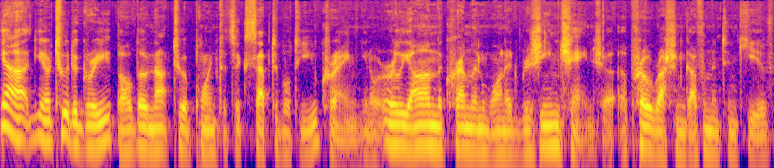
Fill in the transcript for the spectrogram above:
Yeah, you know, to a degree, although not to a point that's acceptable to Ukraine. You know, early on, the Kremlin wanted regime change, a, a pro-Russian government in Kiev.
